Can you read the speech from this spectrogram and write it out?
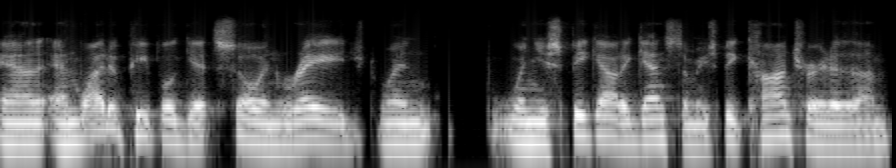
And and why do people get so enraged when when you speak out against them, you speak contrary to them?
